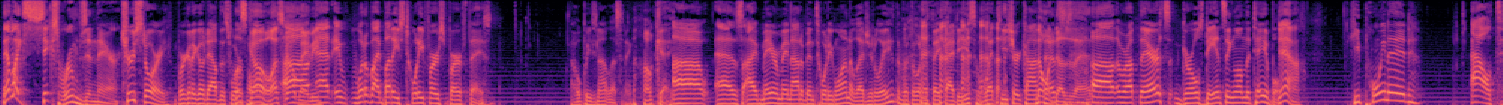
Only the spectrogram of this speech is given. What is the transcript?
They had like six rooms in there. True story. We're going to go down this wormhole. Let's go. Let's go, Uh, baby. At a, one of my buddy's 21st birthdays. I hope he's not listening. Okay. Uh, as I may or may not have been 21, allegedly, with the one of the fake IDs, wet T-shirt contest. No one does that. Uh, we're up there. It's girls dancing on the table. yeah. He pointed out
